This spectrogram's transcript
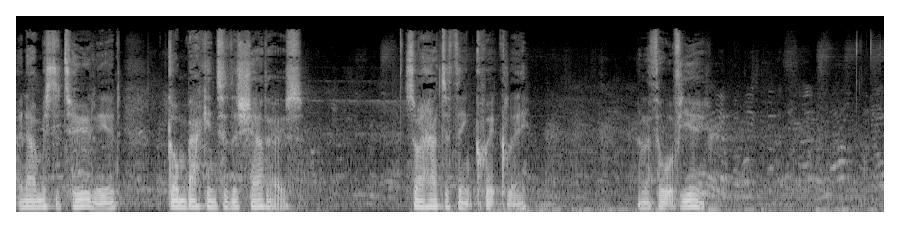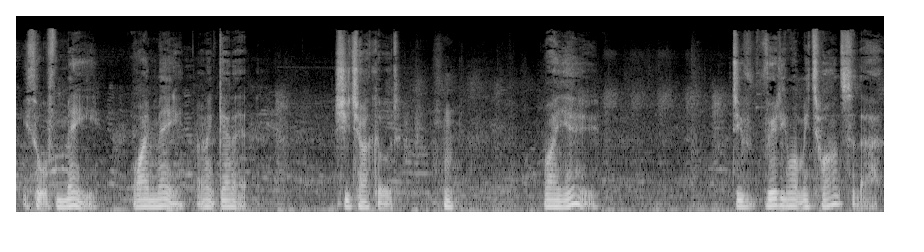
and now Mr. Tooley had gone back into the shadows. So I had to think quickly. And I thought of you. You thought of me? Why me? I don't get it. She chuckled. Hmm. Why you? Do you really want me to answer that?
